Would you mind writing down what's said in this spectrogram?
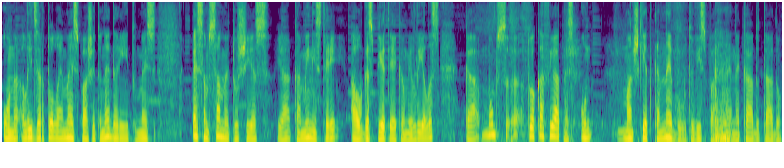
un līdz ar to, lai mēs paši to nedarītu, mēs esam sametušies, ja, kā ministri, algas pietiekami lielas, ka mums uh, to kafiju atnes. Un man šķiet, ka nebūtu vispār ne, nekādu tādu...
